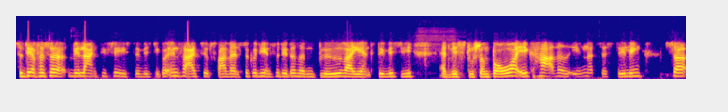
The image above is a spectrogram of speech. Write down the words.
Så derfor så vil langt de fleste, hvis de går ind for aktivt fravalg, så går de ind for det, der hedder den bløde variant. Det vil sige, at hvis du som borger ikke har været inde og tage stilling, så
